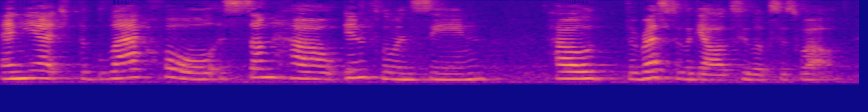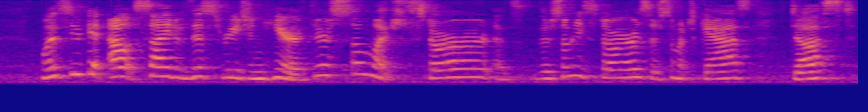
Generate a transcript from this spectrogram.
And yet the black hole is somehow influencing how the rest of the galaxy looks as well. Once you get outside of this region here, there's so much star, there's so many stars, there's so much gas, dust,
